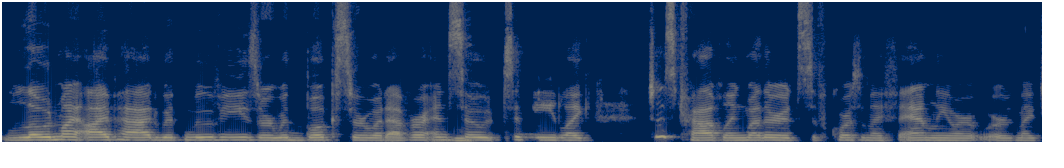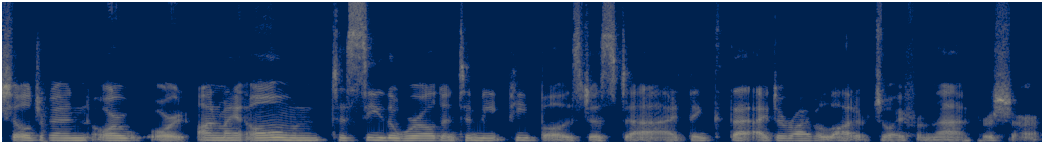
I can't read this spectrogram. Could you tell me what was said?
load my iPad with movies or with books or whatever." And mm-hmm. so, to me, like just traveling whether it's of course with my family or, or with my children or or on my own to see the world and to meet people is just uh, i think that i derive a lot of joy from that for sure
